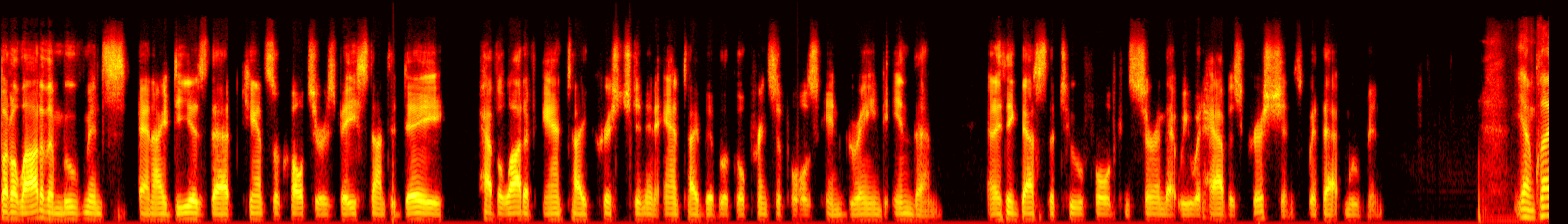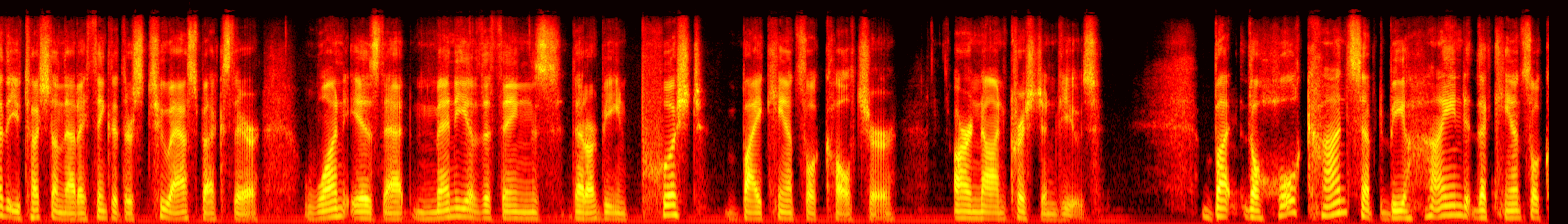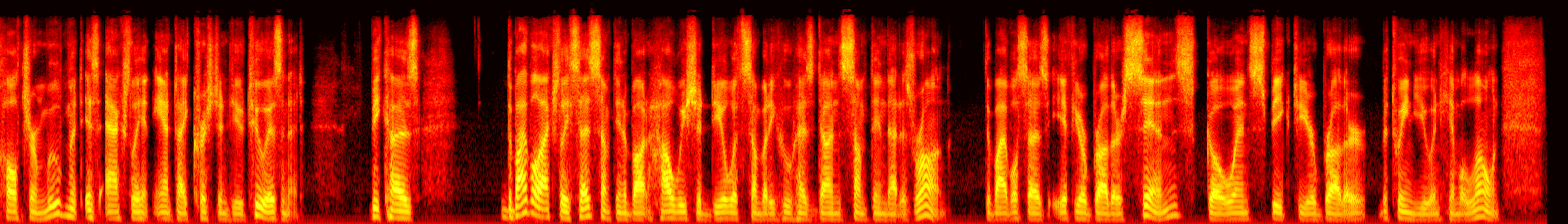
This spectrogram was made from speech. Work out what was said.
but a lot of the movements and ideas that cancel culture is based on today have a lot of anti-Christian and anti-biblical principles ingrained in them. And I think that's the twofold concern that we would have as Christians with that movement. Yeah, I'm glad that you touched on that. I think that there's two aspects there. One is that many of the things that are being pushed by cancel culture are non Christian views. But the whole concept behind the cancel culture movement is actually an anti Christian view, too, isn't it? because the Bible actually says something about how we should deal with somebody who has done something that is wrong. The Bible says, if your brother sins, go and speak to your brother between you and him alone.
